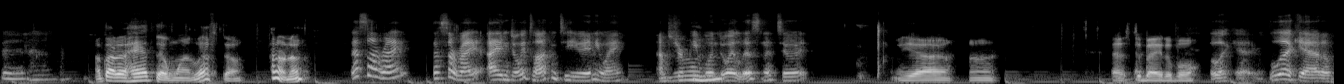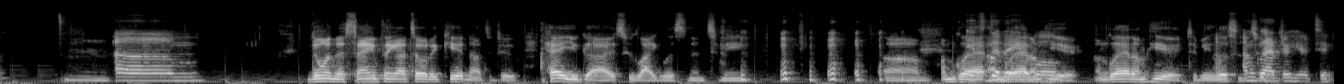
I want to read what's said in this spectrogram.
that. I thought I had that one left though. I don't know. That's all right. That's all right. I enjoy talking to you anyway. I'm sure people Mhm. enjoy listening to it. Yeah, uh, that's debatable. Look at him. Look at him. Mm. Um, Doing the same thing I told a kid not to do. Hey, you guys who like listening to me, um, I'm glad. I'm glad I'm here. I'm glad I'm here to be I'm, listened I'm to. glad you're here too.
